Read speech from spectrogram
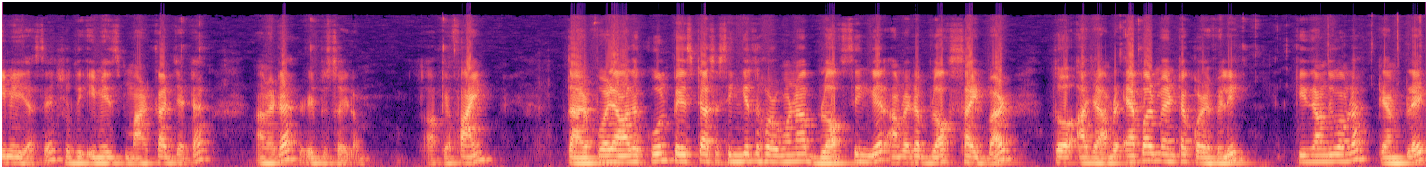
ইমেজ আছে, শুধু ইমেজ মার্কার যেটা, আমরা এটা রিপ্লেস হইলাম ওকে ফাইন তারপরে আমাদের কোন পেজটা আছে? সিঙ্গেল তো করব না ব্লক সিঙ্গেল আমরা এটা ব্লক সাইড বার তো আচ্ছা আমরা অ্যাপার্টমেন্টটা করে ফেলি। কি নাম দিব আমরা? Template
